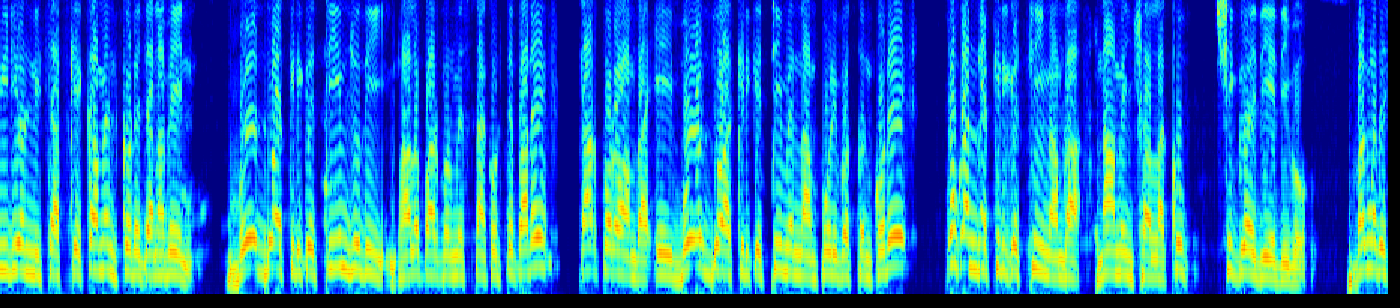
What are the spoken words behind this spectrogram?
ভিডিওর নিচে আজকে কমেন্ট করে জানাবেন বইয়ের দোয়া ক্রিকেট টিম যদি ভালো পারফরমেন্স না করতে পারে তারপরও আমরা এই বইয়ের দোয়া ক্রিকেট টিমের নাম পরিবর্তন করে উগান্ডা ক্রিকেট টিম আমরা নাম ইনশাল্লাহ খুব শীঘ্রই দিয়ে দিব। বাংলাদেশ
